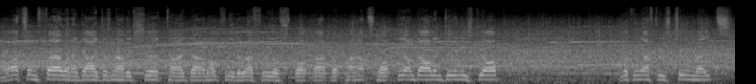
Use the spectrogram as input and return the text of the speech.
Well, that's unfair when a guy doesn't have his shirt tied down. Hopefully the referee will spot that, but perhaps not. Dion Darling doing his job, looking after his teammates.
